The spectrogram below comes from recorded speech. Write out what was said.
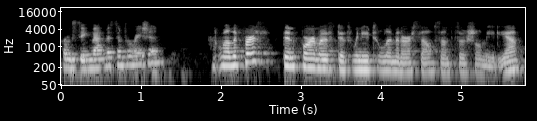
from seeing that misinformation? Well, the first and foremost is we need to limit ourselves on social media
